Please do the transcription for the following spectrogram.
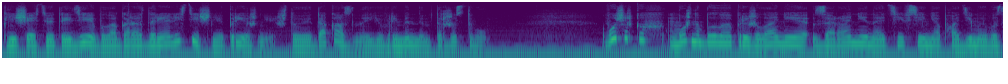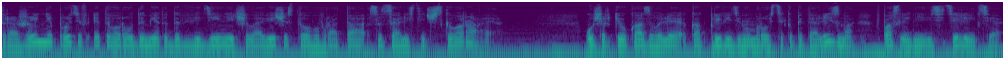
К несчастью, эта идея была гораздо реалистичнее прежней, что и доказано ее временным торжеством. В очерках можно было при желании заранее найти все необходимые возражения против этого рода метода введения человечества во врата социалистического рая – Очерки указывали, как при видимом росте капитализма в последние десятилетия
